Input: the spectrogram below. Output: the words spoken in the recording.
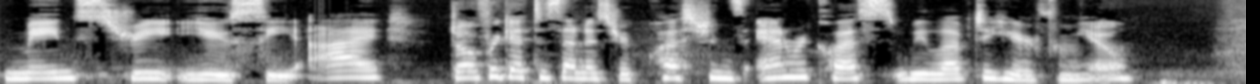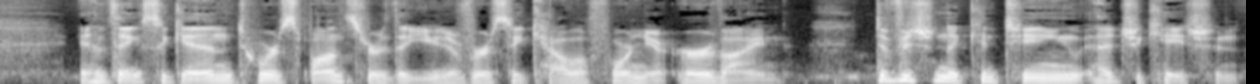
Main Street UCI. Don't forget to send us your questions and requests. We love to hear from you. And thanks again to our sponsor, the University of California Irvine Division of Continuing Education.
